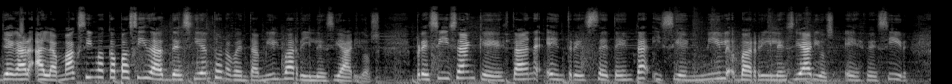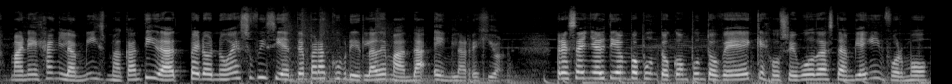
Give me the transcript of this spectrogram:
llegar a la máxima capacidad de 190 mil barriles diarios. Precisan que están entre 70 y 100 mil barriles diarios, es decir, manejan la misma cantidad, pero no es suficiente para cubrir la demanda en la región. Reseña el tiempo.com.be que José Bodas también informó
